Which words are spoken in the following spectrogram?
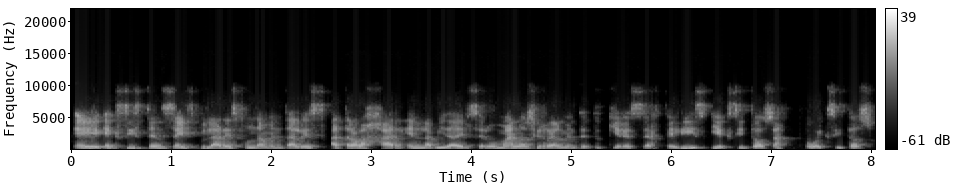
eh, existen seis pilares fundamentales a trabajar en la vida del ser humano si realmente tú quieres ser feliz y exitosa o exitoso.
